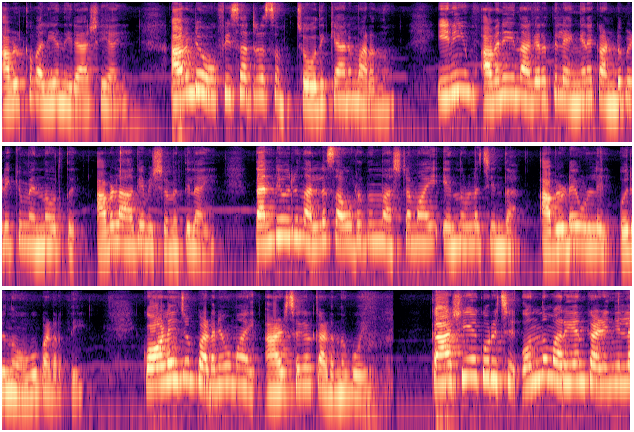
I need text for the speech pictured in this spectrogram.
അവൾക്ക് വലിയ നിരാശയായി. അവന്റെ ഓഫീസ് അഡ്രസ്സും ചോദിക്കാനും മറന്നു. ഇനിയും അവനെ ഈ നഗരത്തിൽ എങ്ങനെ കണ്ടുപിടിക്കും എന്നോർത്ത് അവൾ ആകെ വിഷമത്തിലായി. തന്റെ ഒരു നല്ല സൗഹൃദം നഷ്ടമായി എന്നുള്ള ചിന്ത അവളുടെ ഉള്ളിൽ ഒരു നോവ് പടർത്തി. കോളേജും പഠനവുമായി ആഴ്ചകൾ കടന്നുപോയി. കാശിയെക്കുറിച്ച് ഒന്നും അറിയാൻ കഴിഞ്ഞില്ല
